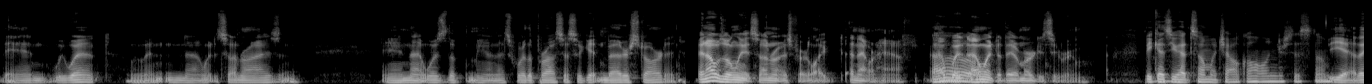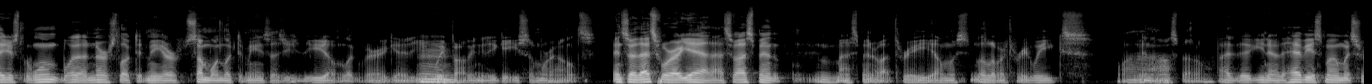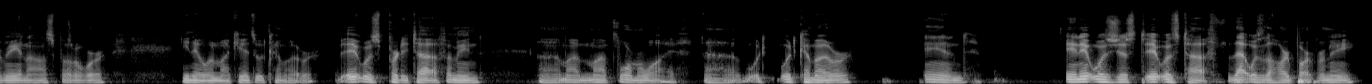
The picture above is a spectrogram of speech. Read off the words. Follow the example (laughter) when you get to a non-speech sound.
then we went. We went and uh, went to Sunrise, and and that was the you know that's where the process of getting better started. And I was only at Sunrise for like an hour and a half. Oh. I went I oh. went to the emergency room because you had so much alcohol in your system. Yeah, they just one, a nurse looked at me or someone looked at me and says, "You, you don't look very good. You, mm. We probably need to get you somewhere else." And so that's where, yeah, that's so I spent I spent about three, almost a little over three weeks wow. in the hospital. I, the, you know, the heaviest moments for me in the hospital were, you know, when my kids would come over. It was pretty tough. I mean, uh, my my former wife uh, would would come over, and and it was just it was tough. That was the hard part for me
